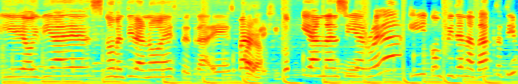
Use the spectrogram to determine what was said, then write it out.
y hoy día es, no mentira, no es tetra, es Para. parapléjico, y anda en silla de ruedas y compite en adaptative,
